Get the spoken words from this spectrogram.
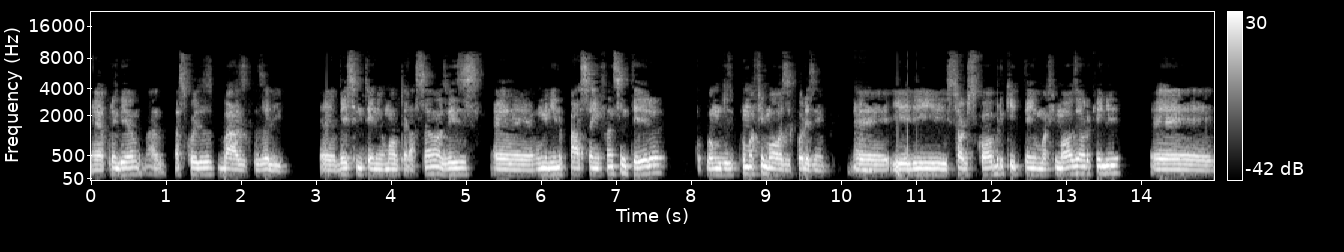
é, aprender as coisas básicas ali. É, ver se não tem nenhuma alteração. Às vezes, é, um menino passa a infância inteira vamos dizer, com uma fimose, por exemplo. É, e ele só descobre que tem uma fimose a hora que ele é,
